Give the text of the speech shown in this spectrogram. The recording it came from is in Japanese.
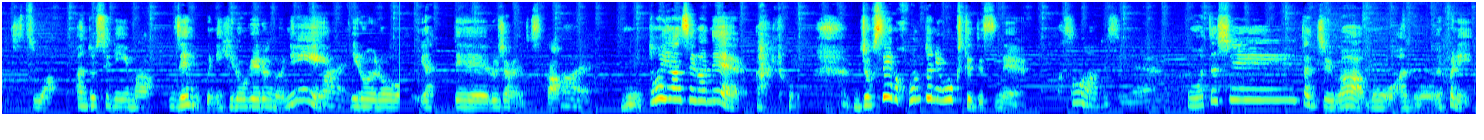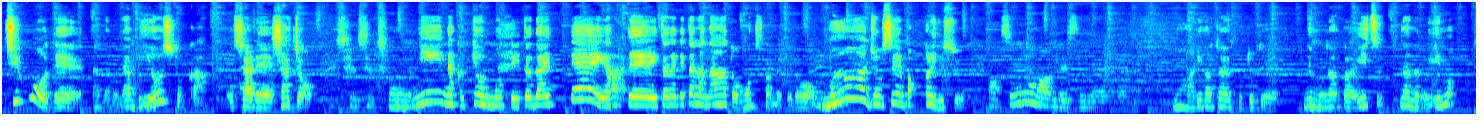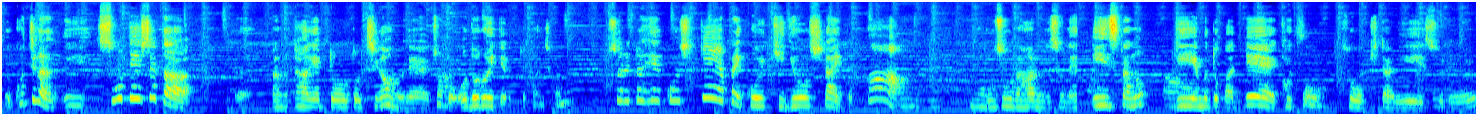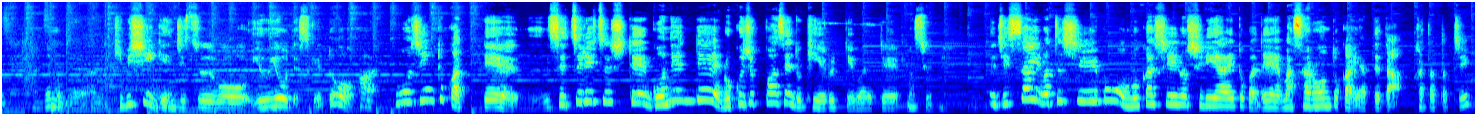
実は。アンドステディ今全国に広げるのに、はい。いろいろやってるじゃないですか、はい。もうお問い合わせがねあの女性が本当に多くてですね。そうなんですねもう私たちはもうあのやっぱり地方でなんだろうな美容師とかおしゃれ社長うんになんか興味持っていただいてやっていただけたらなと思ってたんだけど、まあ女性ばっかりですよ。あそうなんですねまあありがたいことで。でもなんかいつなんだろう今こっちがい想定してたえあのターゲットと違うのでちょっと驚いてるって感じかな。それと並行してやっぱりこういう起業したいとか、ご相談あるんですよね。インスタの DM とかで結構そう来たりする。でもねあの厳しい現実を言うようですけど、は法人とかって設立して5年で60%消えるって言われてますよね。で実際私も昔の知り合いとかで、まあ、サロンとかやってた方たち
